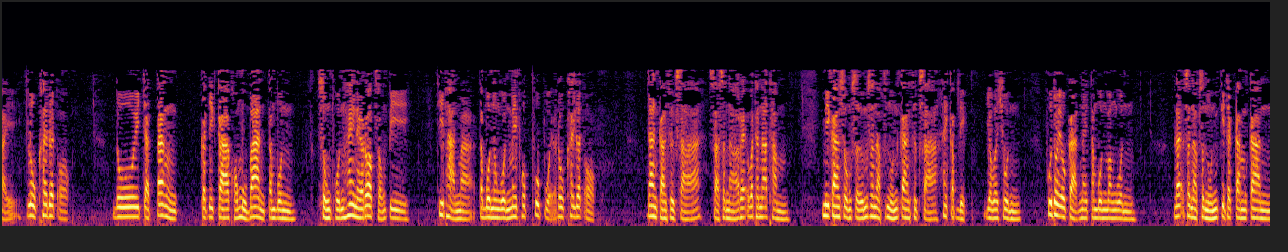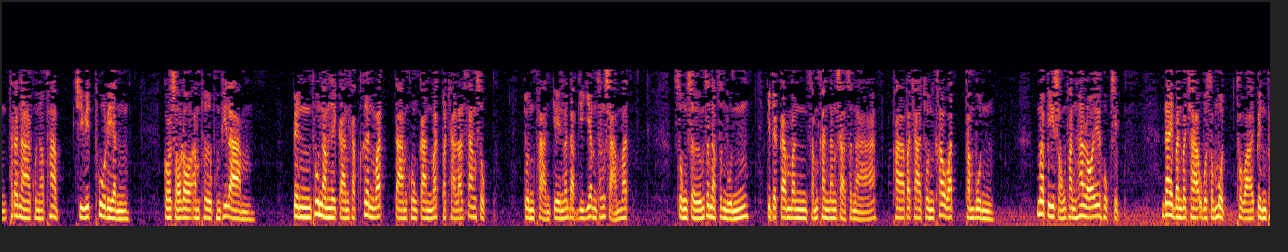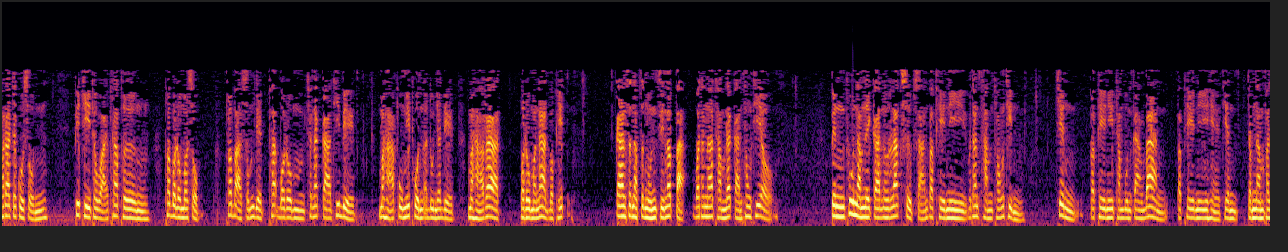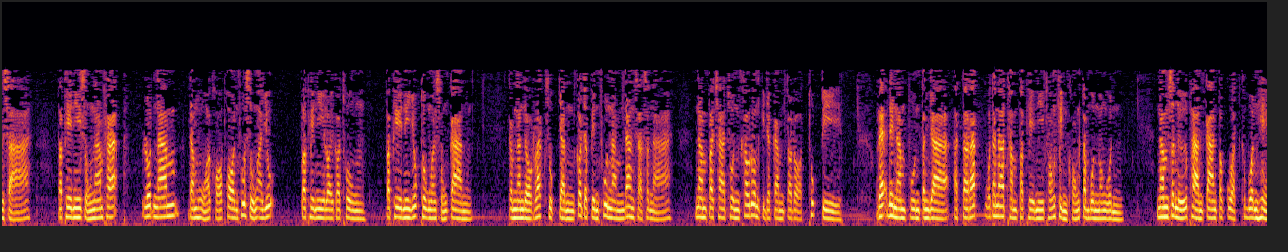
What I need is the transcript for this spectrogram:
โรคไข้เลือดออก โดยจัดตั้งกติกาของหมู่บ้านตำบล ส่งผลให้ในรอบสองปีที่ผ่านมาตำบลนงวนไม่พบผู้ป่วยโรคไข้เลือดออก ด้านการศึกษา ศาสนาและวัฒนธรรม มีการส่งเสริมสนับสนุนการศึกษาให้กับเด็ก เยาวชน ผู้ด้อยโอกาสในตำบลวังวน และสนับสนุนกิจกรรมการพัฒนาคุณภาพชีวิตผู้เรียนกศรอำเภอพมพิราม เป็นผู้นำในการขับเคลื่อนวัดตามโครงการวัดประชารัฐสร้างสุข จนผ่านเกณฑ์ระดับดีเยี่ยมทั้งสามวัด ส่งเสริมสนับสนุน กิจกรรมวันสำคัญทางศาสนา พาประชาชนเข้าวัดทำบุญ เมื่อปี 2560 ได้บรรพชาอุปสมบทถวายเป็นพระราชกุศล พิธีถวายพระเพลิง พระบรมศพ พระบาทสมเด็จพระบรมชนากาธิเบศรมหาภูมิพล อดุลยเดช มหาราช บรมนาถบพิตร การสนับสนุนศิลปะ วัฒนธรรมและการท่องเที่ยว เป็นผู้นำในการอนุรักษ์สืบสารประเพณี วัฒนธรรมท้องถิ่น เช่น ประเพณีทำบุญกลางบ้าน ประเพณีแห่เทียนจำนำพรรษา ประเพณีส่งน้ำพระลดน้ำดำหัวขอพรผู้สูงอายุ ประเพณีลอยกระทง ประเพณียกธงวันสงการกำนันดอกรักสุขจันทร์ก็จะเป็นผู้นำด้านศาสนา นำประชาชนเข้าร่วมกิจกรรมตลอดทุกปี และได้นำภูมิปัญญา อัตลักษณ์ วัฒนธรรมประเพณีท้องถิ่นของตำบลมังวนนำเสนอผ่านการประกวดขบวนแห่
